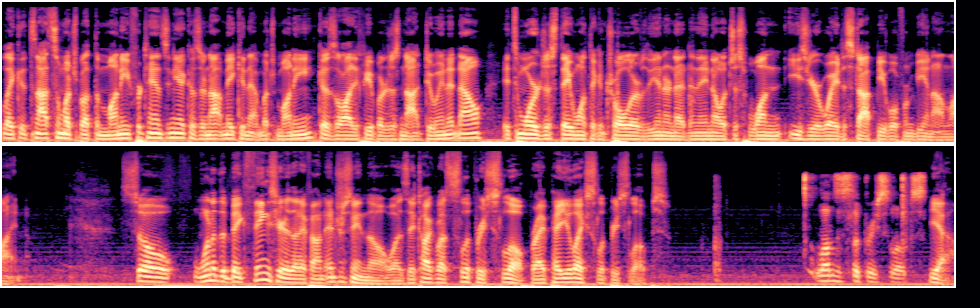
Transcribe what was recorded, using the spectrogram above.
like it's not so much about the money for Tanzania because they're not making that much money because a lot of these people are just not doing it now. It's more just they want the control over the internet and they know it's just one easier way to stop people from being online. So one of the big things here that I found interesting though was they talked about slippery slope, right? Pat, you like slippery slopes. Love the slippery slopes. Yeah.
